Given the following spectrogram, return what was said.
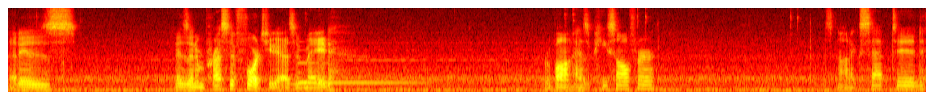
That is it is an impressive fort you guys have made. Brabant has a peace offer. It's not accepted.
